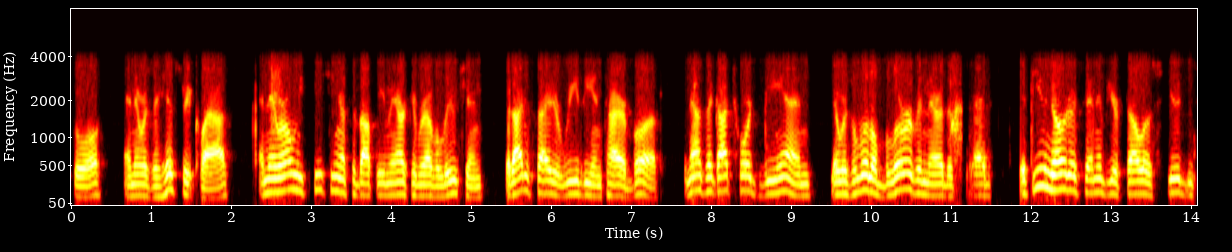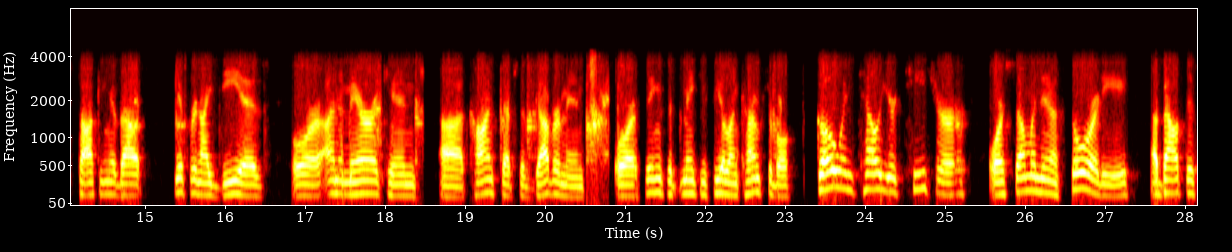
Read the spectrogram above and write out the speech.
school, and there was a history class, and they were only teaching us about the American Revolution, but I decided to read the entire book. And as I got towards the end, there was a little blurb in there that said, if you notice any of your fellow students talking about different ideas or un American uh, concepts of government or things that make you feel uncomfortable, go and tell your teacher or someone in authority about this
